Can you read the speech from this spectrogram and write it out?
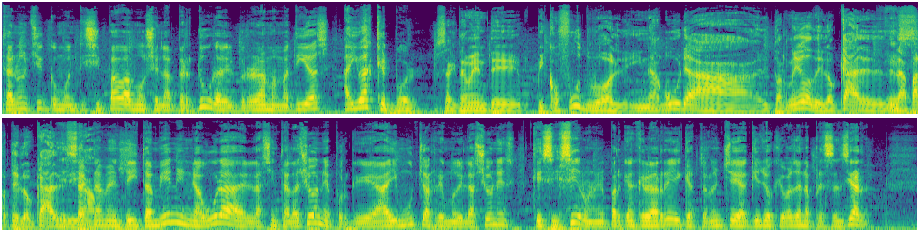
Esta noche, como anticipábamos en la apertura del programa Matías, hay básquetbol. Exactamente. Pico Fútbol inaugura el torneo de local, de la parte local. Exactamente. Y también inaugura las instalaciones, porque hay muchas remodelaciones que se hicieron en el Parque Ángel Arrey y que esta noche aquellos que vayan a presenciar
